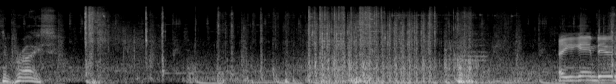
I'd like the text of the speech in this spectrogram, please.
Captain Price. Hey, you game, dude.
